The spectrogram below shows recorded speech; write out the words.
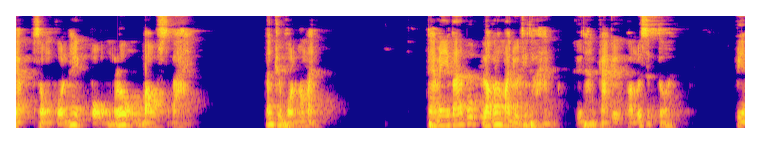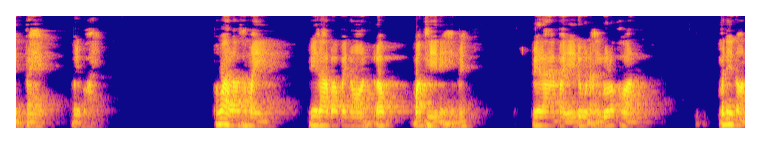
จะส่งผลให้โปร โล่งเบาสบาย นั่นคือผลของมัน แต่ไม่ตอนนั้นปุ๊บเราก็ต้องมาอยู่ที่ฐาน คือฐานการคือความรู้สึกตัว เปลี่ยนแปลงบ่อยๆ เพราะว่าเราทำไมเวลาเราไปนอนเราบางทีเนี่ยเห็นไหมเวลาไปดูหนังดูละคร ไม่ได้นอน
